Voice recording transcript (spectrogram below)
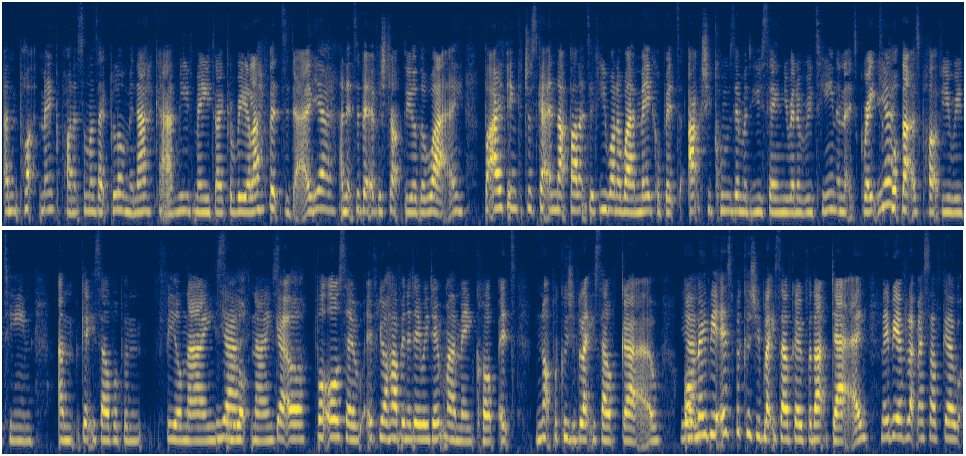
and put makeup on, and someone's like, "Blow my neck, Em, you've made like a real effort today." Yeah. and it's a bit of a strap the other way. But I think just getting that balance, if you want to wear makeup, it actually comes in with you saying you're in a routine, and it's great to Yeah. put that as part of your routine and get yourself up and feel nice Yeah. and look nice. Get up. But also, if you're having a day where you don't wear makeup, it's not because you've let yourself go, Yeah. or maybe it is because you've let yourself go for that day. maybe I've let myself go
